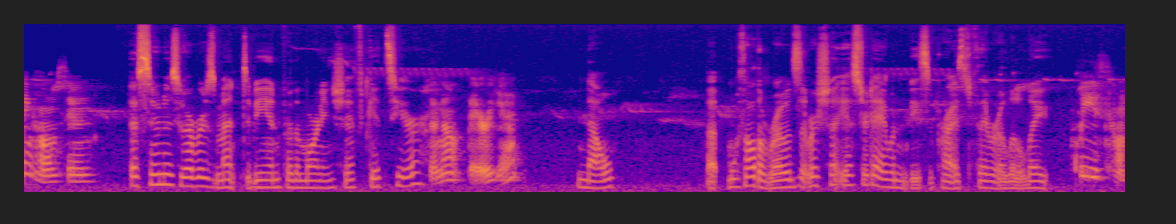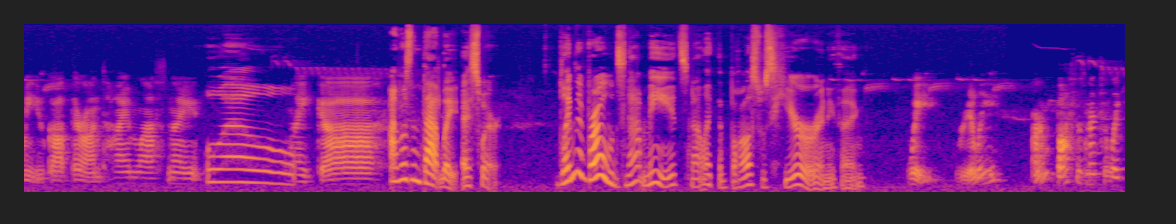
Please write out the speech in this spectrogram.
heading home soon? As soon as whoever's meant to be in for the morning shift gets here, They're not there yet? no. But with all the roads that were shut yesterday, I wouldn't be surprised if they were a little late. Please tell me you got there on time last night. Well, My uh, I wasn't that late, I swear. Blame the roads, not me. It's not like the boss was here or anything. wait, really? Aren't bosses meant to, like,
